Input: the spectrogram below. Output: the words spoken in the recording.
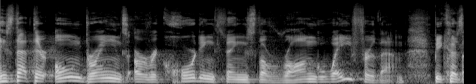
is that their own brains are recording things the wrong way for them. Because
